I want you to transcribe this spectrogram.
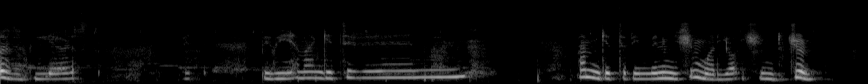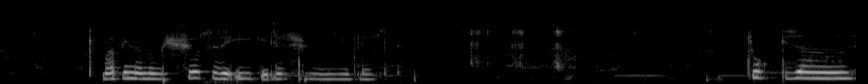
Özür dileriz. Bebeği hemen getirin. Ben mi getireyim? Benim işim var ya. işim gücüm. Muffin Hanım şu size iyi gelir. Şunu yiyebilirsiniz. Çok güzel.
